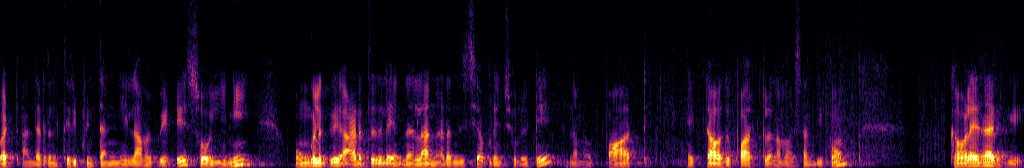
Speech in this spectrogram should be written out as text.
பட் அந்த இடத்துல திருப்பி தண்ணி இல்லாமல் போயிட்டு ஸோ இனி உங்களுக்கு அடுத்ததில் என்னெல்லாம் நடந்துச்சு அப்படின்னு சொல்லிட்டு நம்ம பார்ட் எட்டாவது பார்ட்டில் நம்ம சந்திப்போம். கவலை தான் இருக்குது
